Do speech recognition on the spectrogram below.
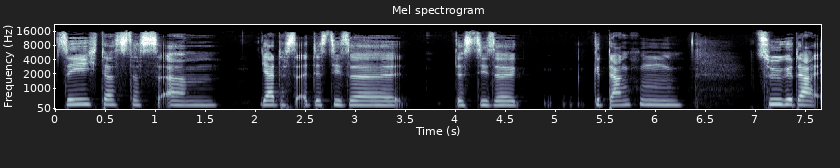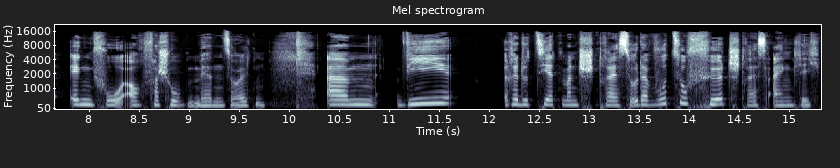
sehe ich, dass das, ähm, ja, dass, dass diese, dass diese Gedankenzüge da irgendwo auch verschoben werden sollten. Ähm, wie reduziert man Stress oder wozu führt Stress eigentlich?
